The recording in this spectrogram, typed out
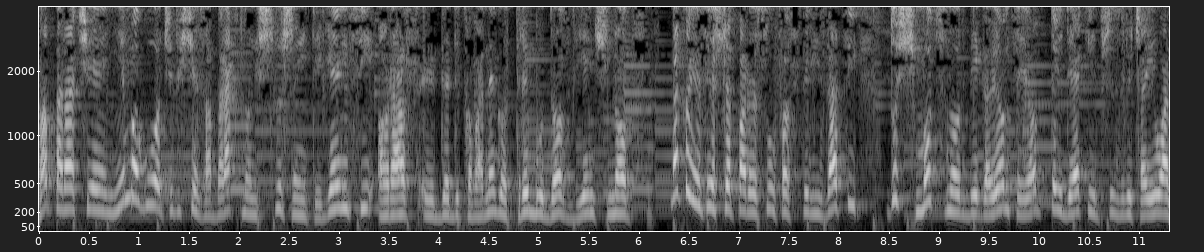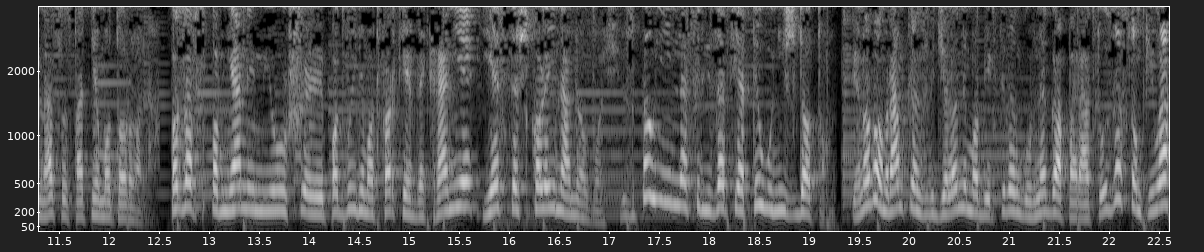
W aparacie nie mogło oczywiście zabraknąć sztucznej inteligencji oraz y, dedykowanego trybu do zdjęć nocnych. Na koniec jeszcze parę słów o stylizacji, dość mocno odbiegającej od tej, do jakiej przyzwyczaiła nas ostatnio Motorola. Poza wspomnianym już y, podwójnym otworkiem w ekranie jest też kolejna nowość. Zupełnie inna stylizacja tyłu niż dotąd. Pionową ramkę z wydzielonym obiektywem głównego aparatu zastąpiła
